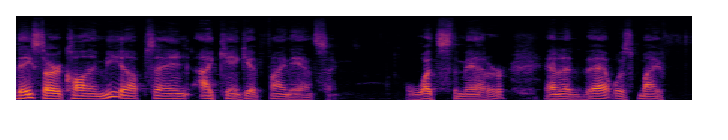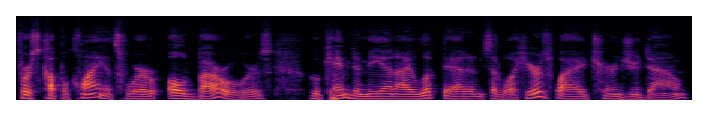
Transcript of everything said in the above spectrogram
they started calling me up saying, I can't get financing. What's the matter? And that was my first couple clients were old borrowers who came to me and I looked at it and said, Well, here's why I turned you down.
